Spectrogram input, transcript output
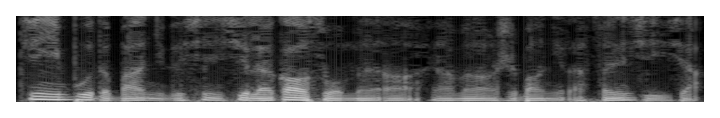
进一步的把你的信息来告诉我们啊，让文老师帮你来分析一下。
